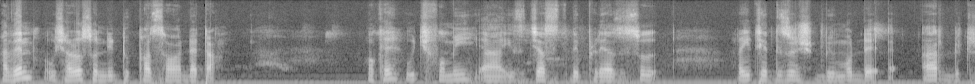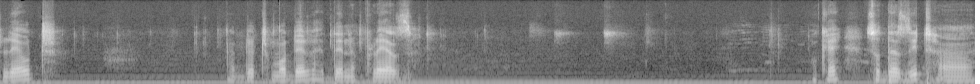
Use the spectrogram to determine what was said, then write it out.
And then we shall also need to pass our data. Okay which for me uh, is just the players. So right here this one should be model r dot layout dot model then players. Okay so that's it. Uh,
